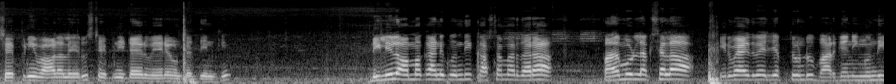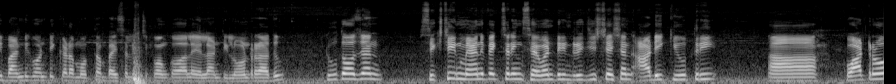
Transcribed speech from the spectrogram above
స్టెప్ని వాడలేరు స్టెప్ని టైర్ వేరే ఉంటుంది దీనికి. ఢిల్లీలో అమ్మకానికి ఉంది కస్టమర్ ధర పదమూడు లక్షల ఇరవై ఐదు వేలు చెప్తుండు బార్గెనింగ్ ఉంది ఈ బండి కొంటే ఇక్కడ మొత్తం పైసలు ఇచ్చి కొనుక్కోవాలి ఎలాంటి లోన్ రాదు. Two thousand sixteen manufacturing seventeen registration Audi Q three quattro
